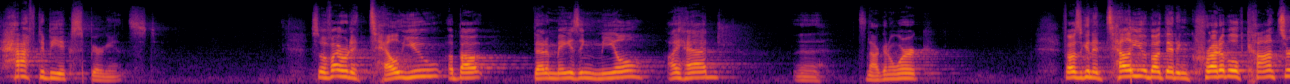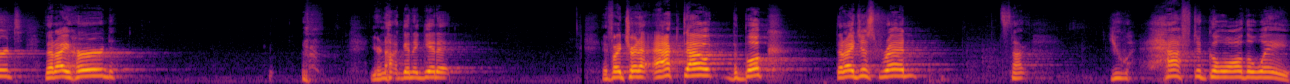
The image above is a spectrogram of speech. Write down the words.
have to be experienced. So if I were to tell you about that amazing meal I had, eh, it's not going to work. If I was going to tell you about that incredible concert that I heard, you're not going to get it. If I try to act out the book that I just read, it's not. You have to go all the way.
